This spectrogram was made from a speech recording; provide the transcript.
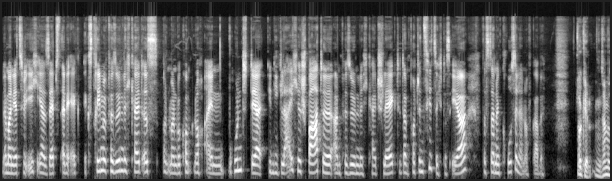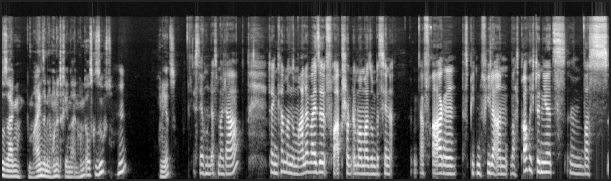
wenn man jetzt wie ich eher selbst eine ex extreme Persönlichkeit ist und man bekommt noch einen Hund, der in die gleiche Sparte an Persönlichkeit schlägt, dann potenziert sich das eher. Das ist dann eine große Lernaufgabe. Okay, jetzt haben wir sozusagen gemeinsam mit dem Hundetrainer einen Hund ausgesucht. Mhm. Und jetzt? ist der Hund erstmal da. Dann kann man normalerweise vorab schon immer mal so ein bisschen erfragen, das bieten viele an, was brauche ich denn jetzt, Ähm, was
